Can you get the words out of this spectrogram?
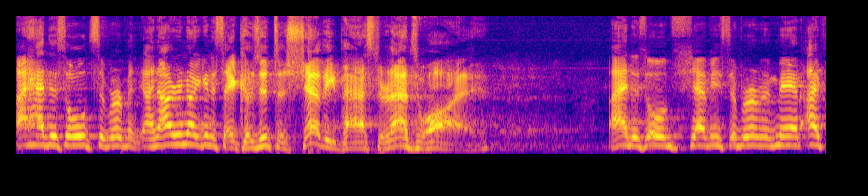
I had this old suburban, and I don't know you're going to say, because it's a Chevy, Pastor, that's why. I had this old Chevy Suburban, man. I,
